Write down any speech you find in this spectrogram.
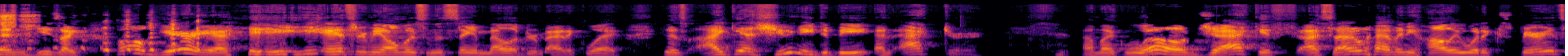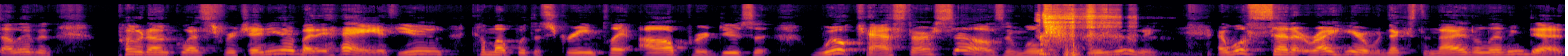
and he's like, "Oh, Gary," he, he answered me almost in the same melodramatic way. He goes, "I guess you need to be an actor." I'm like, "Well, Jack, if I said I don't have any Hollywood experience, I live in Podunk, West Virginia, but hey, if you come up with a screenplay, I'll produce it. We'll cast ourselves and we'll make a movie, and we'll set it right here next to Night of the Living Dead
